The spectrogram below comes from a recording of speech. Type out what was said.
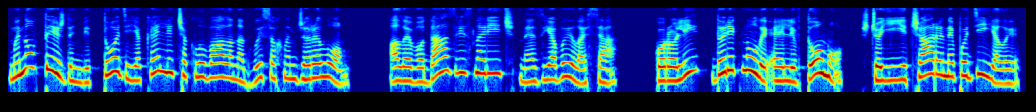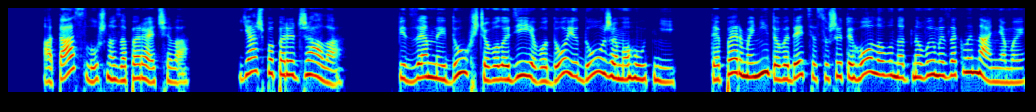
Минув тиждень відтоді, як Еллі чаклувала над висохлим джерелом, але вода, звісна річ, не з'явилася. Королі дорікнули Еллі в тому, що її чари не подіяли, а та слушно заперечила. Я ж попереджала. Підземний дух, що володіє водою, дуже могутній. Тепер мені доведеться сушити голову над новими заклинаннями,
